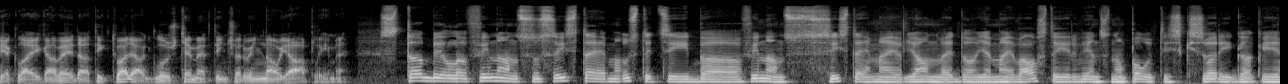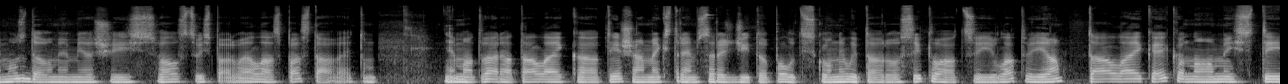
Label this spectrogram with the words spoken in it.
pieklājīgā veidā tikt vaļā. Gluži ķemertiņš ar viņu nav jāaplīmē. Stabila finansu sistēma, uzticība finansu sistēmai, jaunveidojamai valstī ir viens no politiski svarīgākajiem uzdevumiem, ja šīs valsts vispār vēlās pastāvēt. Un ņemot vērā tā laika tiešām ekstrēmi sarežģīto politisko un militāro situāciju Latvijā, tā laika ekonomisti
